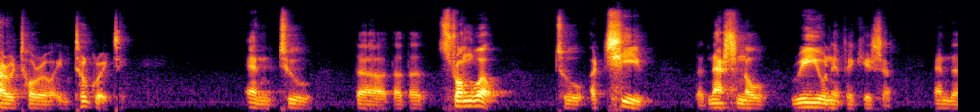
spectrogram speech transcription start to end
territorial integrity and to the, the, the strong will to achieve the national reunification and the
